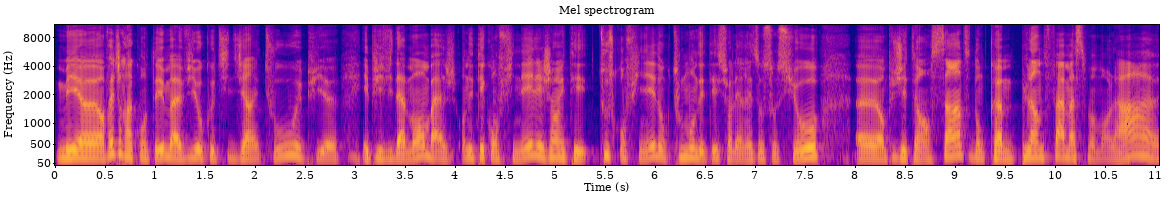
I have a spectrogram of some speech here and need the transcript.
Mais euh, en fait, je racontais ma vie au quotidien et tout. Et puis, euh, et puis évidemment, bah, on était confinés, les gens étaient tous confinés, donc tout le monde était sur les réseaux sociaux. En plus, j'étais enceinte, donc comme plein de femmes à ce moment-là.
